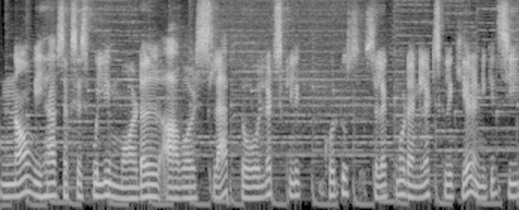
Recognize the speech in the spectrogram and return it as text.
Now we have successfully modeled our slab. So let's click go to select mode and let's click here and you can see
